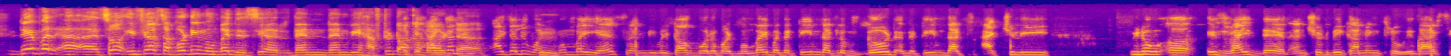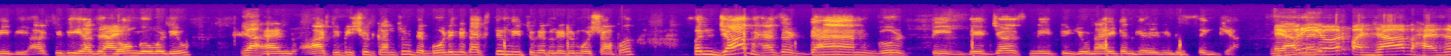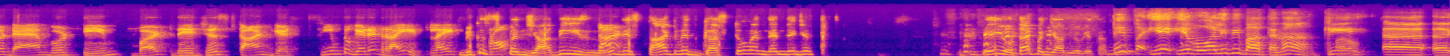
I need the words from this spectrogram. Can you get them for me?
Yeah, but, uh, uh, so if you are supporting Mumbai this year, then then we have to talk Okay, I'll about. tell, you, Uh, I'll tell you what, hmm. Mumbai, yes, and we will talk more about Mumbai, but the team that looks good and the team that's actually, you know, uh, is right there and should be coming through is RCB. RCB has Right. it long overdue, yeah, and RCB should come through. Their bowling attack still needs to get a little more sharper. Punjab has a damn good team. They just need to unite and get it into sync. Yeah. Yeah, Every man. year, Punjab has a damn good team, but they just can't get seem to get it right. Like Because from Punjabis, no, they start with gusto and then they just. यही होता है पंजाबियों के साथ नहीं ये ये वो वाली भी बात है ना कि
